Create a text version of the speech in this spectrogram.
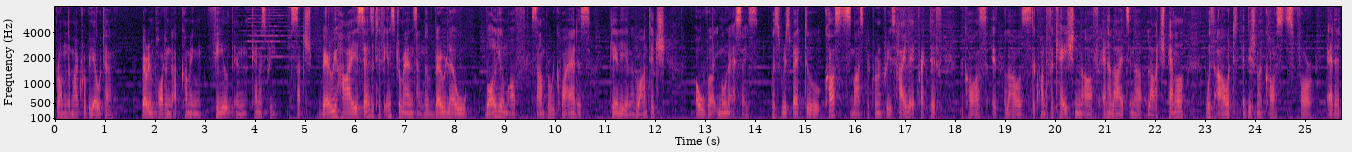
from the microbiota. Very important upcoming field in chemistry. Such very high sensitive instruments and a very low volume of sample required is clearly an advantage over immunoassays. With respect to costs, mass spectrometry is highly attractive because it allows the quantification of analytes in a large panel without additional costs for added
